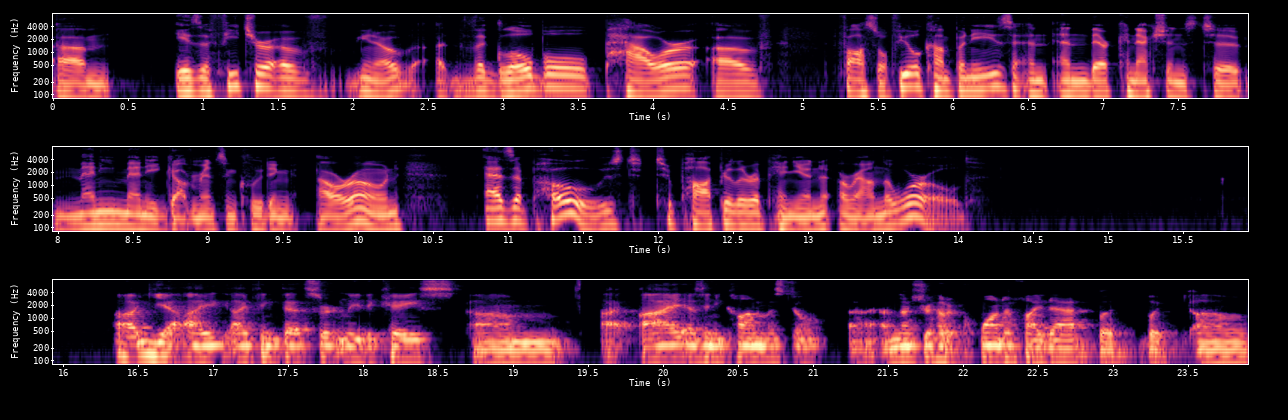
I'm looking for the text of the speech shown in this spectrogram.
um, is a feature of you know the global power of fossil fuel companies and, and their connections to many, many governments, including our own, as opposed to popular opinion around the world. Uh, yeah, I, I think that's certainly the case. Um, I, I, as an economist, don't. Uh, I'm not sure how to quantify that, but but uh,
